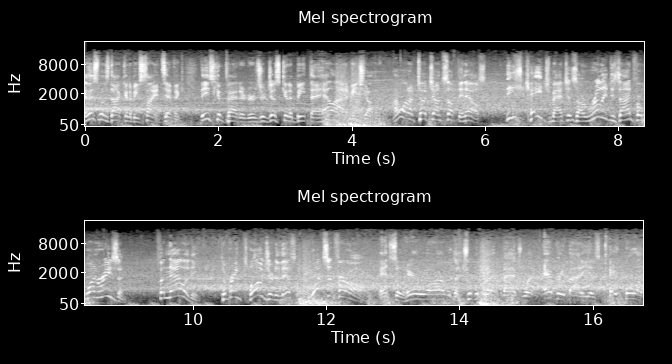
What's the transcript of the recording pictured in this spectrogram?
And this one's not going to be scientific. These competitors are just going to beat the hell out of each other. I want to touch on something else. These cage matches are really designed for one reason. Finality. To bring closure to this once and for all. And so here we are with a triple threat match where everybody is capable of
